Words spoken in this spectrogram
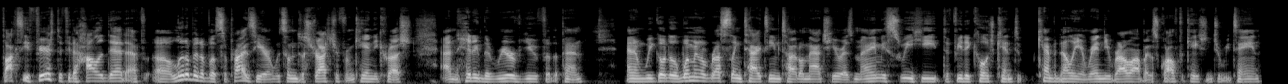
Foxy Fierce defeated Holidead after a little bit of a surprise here with some distraction from Candy Crush and hitting the rear view for the pin. And we go to the Women Wrestling Tag Team title match here as Miami Sweet Heat defeated Coach Campanelli and Randy Rawa by disqualification to retain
